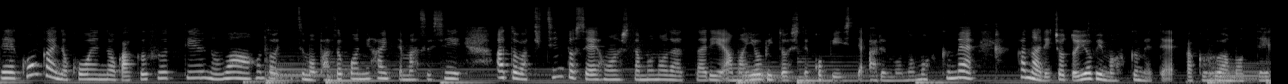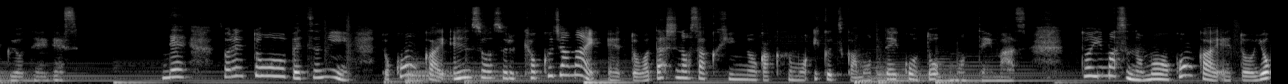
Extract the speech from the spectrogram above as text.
で今回の講演の楽譜っていうのは本当いつもパソコンに入ってますしあとはきちんと製本したものだったりあ、まあ、予備としてコピーしてあるものも含めかなりちょっと予備も含めて楽譜は持っていく予定です。でそれと別に今回演奏する曲じゃない、えっと、私の作品の楽譜もいくつか持っていこうと思っています。と言いますのも今回、えっと、4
